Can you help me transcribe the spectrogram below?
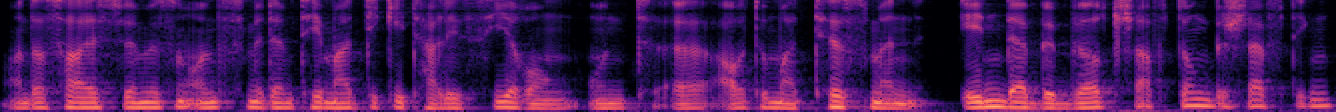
Und das heißt, wir müssen uns mit dem Thema Digitalisierung und äh, Automatismen in der Bewirtschaftung beschäftigen.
